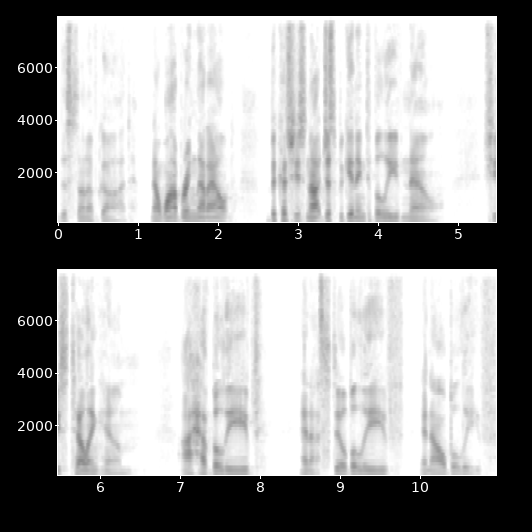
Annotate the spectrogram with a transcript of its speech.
the Son of God. Now, why bring that out? Because she's not just beginning to believe now. She's telling him, I have believed, and I still believe, and I'll believe.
